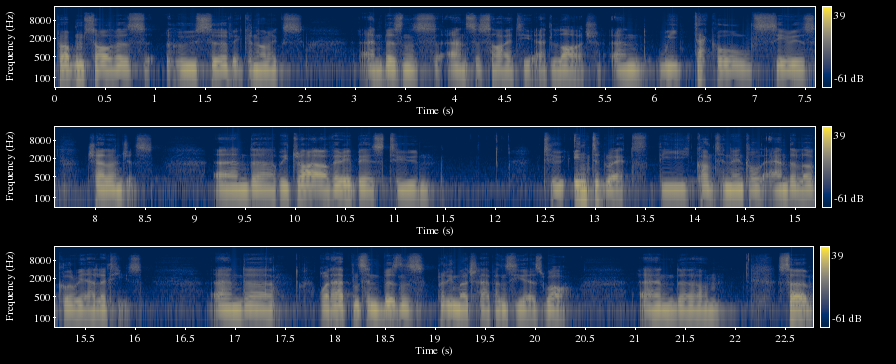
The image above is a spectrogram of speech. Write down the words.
problem solvers who serve economics and business and society at large. And we tackle serious challenges. And uh, we try our very best to, to integrate the continental and the local realities. And uh, what happens in business pretty much happens here as well. And um, so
